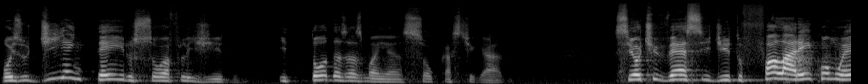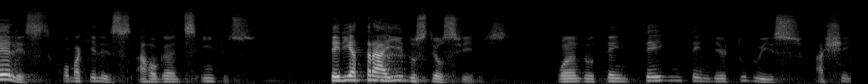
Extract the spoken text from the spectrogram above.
Pois o dia inteiro sou afligido e todas as manhãs sou castigado. Se eu tivesse dito, falarei como eles, como aqueles arrogantes ímpios, teria traído os teus filhos. Quando tentei entender tudo isso, achei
